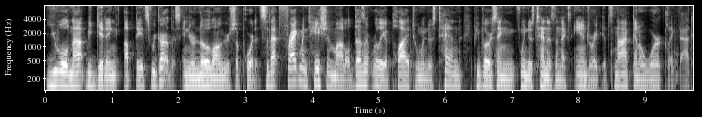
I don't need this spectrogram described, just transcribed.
you will not be getting updates regardless and you're no longer supported. So that fragmentation model doesn't really apply to Windows 10. People are saying Windows 10 is the next Android. It's not going to work like that.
